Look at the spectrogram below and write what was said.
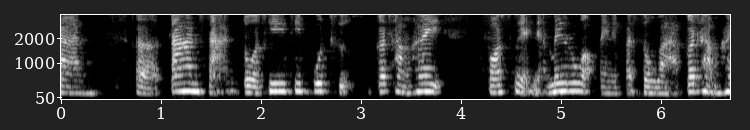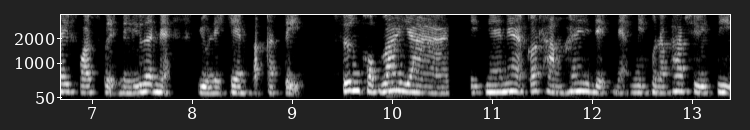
การเอ่อต้านสารตัวที่ที่พูดถึง ก็ทำให้ฟอสเฟตเนี่ยไม่รั่วออกไปในปัสสาวะ ก็ทำให้ฟอสเฟตในเลือดเนี่ยอยู่ในเกณฑ์ปกติ ซึ่งพบว่ายาชนิดเนี้ยเนี่ยก็ทำให้เด็กเนี่ยมีคุณภาพชีวิตดี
